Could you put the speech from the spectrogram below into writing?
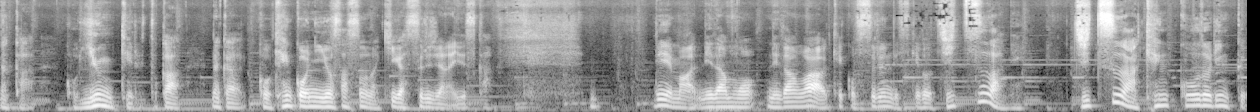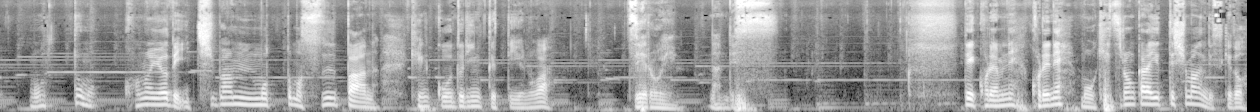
なんかこうユンケルとかなんかこう健康に良さそうな気がするじゃないですか。でまあ値段も値段は結構するんですけど実はね実は健康ドリンク最もこの世で一番最もスーパーな健康ドリンクっていうのは0円なんです。でこれねこれねもう結論から言ってしまうんですけど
